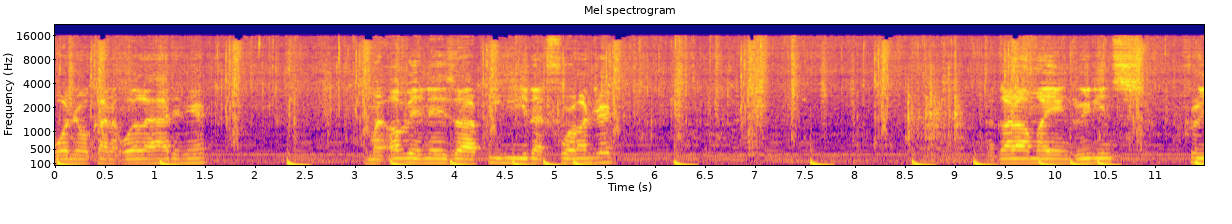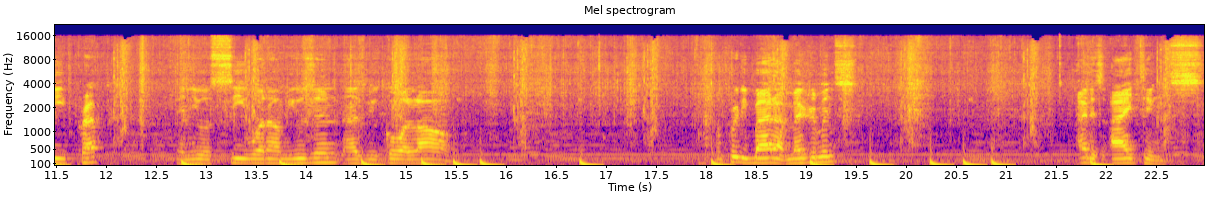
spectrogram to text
wondering what kind of oil I had in here. My oven is uh, preheated at 400. I got all my ingredients pre-prep and you'll see what I'm using as we go along. I'm pretty bad at measurements. I just eye things.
